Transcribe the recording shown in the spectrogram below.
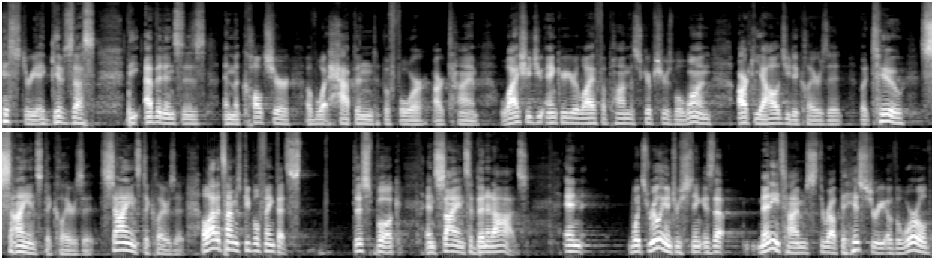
history, it gives us the evidences and the culture of what happened before our time. Why should you anchor your life upon the scriptures? Well, one, archaeology declares it. But two, science declares it. Science declares it. A lot of times people think that this book and science have been at odds. And what's really interesting is that many times throughout the history of the world,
